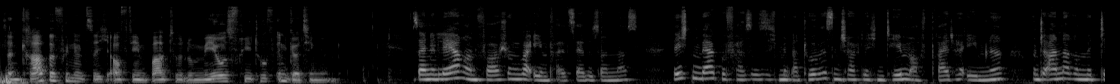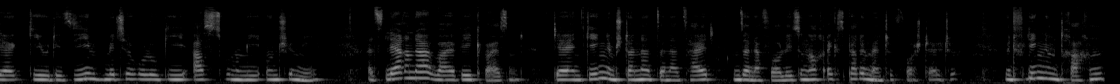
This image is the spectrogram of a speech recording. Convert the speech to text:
Sein Grab befindet sich auf dem Bartholomäusfriedhof in Göttingen. Seine Lehre und Forschung war ebenfalls sehr besonders. Lichtenberg befasste sich mit naturwissenschaftlichen Themen auf breiter Ebene, unter anderem mit der Geodäsie, Meteorologie, Astronomie und Chemie. Als Lehrender war er wegweisend, der entgegen dem Standard seiner Zeit in seiner Vorlesung auch Experimente vorstellte. Mit fliegendem Drachen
